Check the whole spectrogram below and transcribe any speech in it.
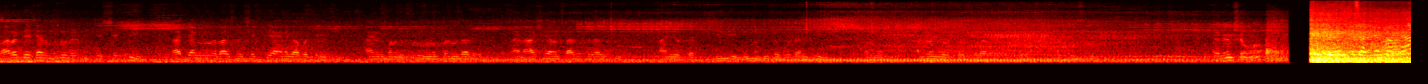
భారతదేశాన్ని ముందుకు నడిపించే శక్తి రాజ్యాంగంలో రాసిన శక్తి ఆయన కాబట్టి ఆయనకు మనం ఎప్పుడు రుణపడి ఉండాలి. ఆయన ఆశయాలను సాధించడానికి ఆయన యొక్క దీన్ని ముందు తీసుకోవడానికి మనం అందరం కూడా తోడ్పడాలి ఒక నిమిషం. సందర్భంగా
